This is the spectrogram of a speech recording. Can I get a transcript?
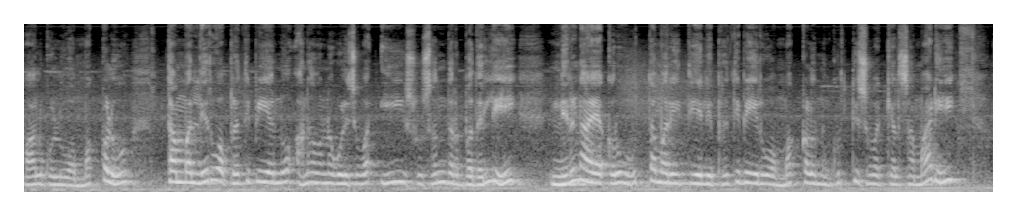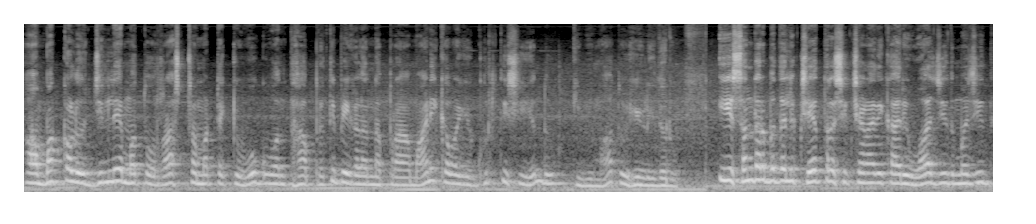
ಪಾಲ್ಗೊಳ್ಳುವ ಮಕ್ಕಳು ತಮ್ಮಲ್ಲಿರುವ ಪ್ರತಿಭೆಯನ್ನು ಅನಾವರಣಗೊಳಿಸುವ ಈ ಸುಸಂದರ್ಭದಲ್ಲಿ ನಿರ್ಣಾಯಕರು ಉತ್ತಮ ರೀತಿಯಲ್ಲಿ ಪ್ರತಿಭೆ ಇರುವ ಮಕ್ಕಳನ್ನು ಗುರುತಿಸುವ ಕೆಲಸ ಮಾಡಿ, ಆ ಮಕ್ಕಳು ಜಿಲ್ಲೆ ಮತ್ತು ರಾಷ್ಟ್ರ ಮಟ್ಟಕ್ಕೆ ಹೋಗುವಂತಹ ಪ್ರತಿಭೆಗಳನ್ನು ಪ್ರಾಮಾಣಿಕವಾಗಿ ಗುರುತಿಸಿ ಎಂದು ಕಿವಿಮಾತು ಹೇಳಿದರು. ಈ ಸಂದರ್ಭದಲ್ಲಿ ಕ್ಷೇತ್ರ ಶಿಕ್ಷಣಾಧಿಕಾರಿ ವಾಜಿದ್ ಮಜೀದ್,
